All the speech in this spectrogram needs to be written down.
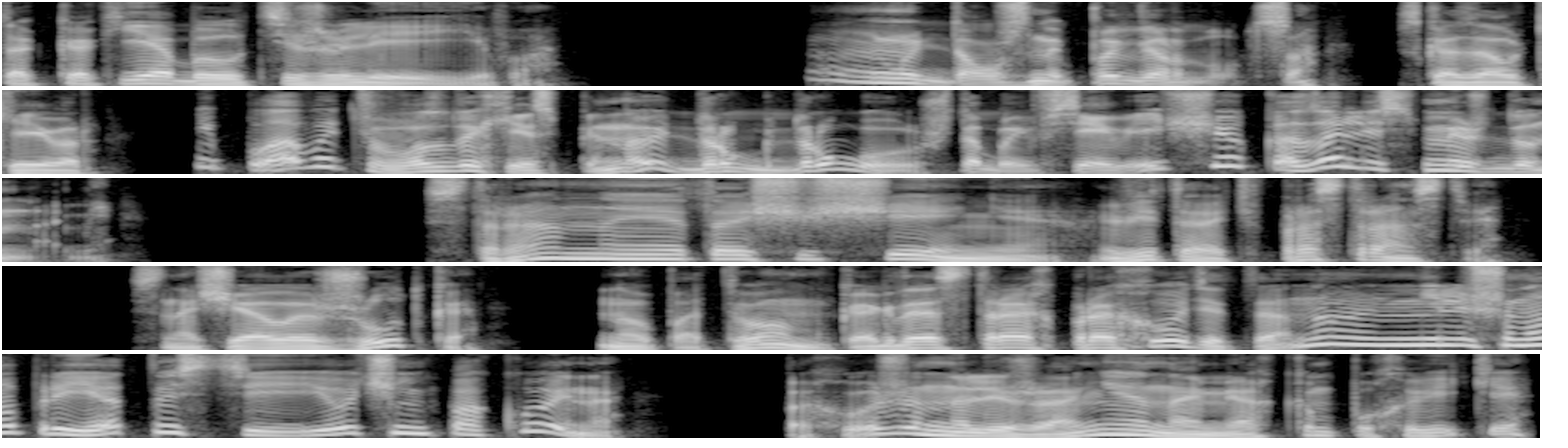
так как я был тяжелее его. «Мы должны повернуться», — сказал Кейвер, «и плавать в воздухе спиной друг к другу, чтобы все вещи оказались между нами. Странное это ощущение — витать в пространстве. Сначала жутко, но потом, когда страх проходит, оно не лишено приятностей и очень покойно. Похоже на лежание на мягком пуховике.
